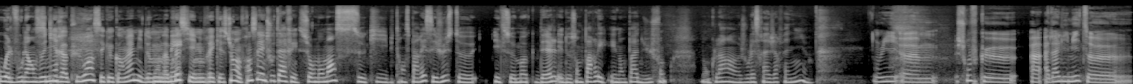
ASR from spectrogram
où elle voulait en venir. Ce qui va plus loin, c'est que quand même, il demande après s'il y a une vraie question en français. Tout à fait. Sur le moment, ce qui transparaît, c'est juste il se moque d'elle et de son parler, et non pas du fond. Donc là, je vous laisse réagir, Fanny. Oui, je trouve que à, la limite, euh,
